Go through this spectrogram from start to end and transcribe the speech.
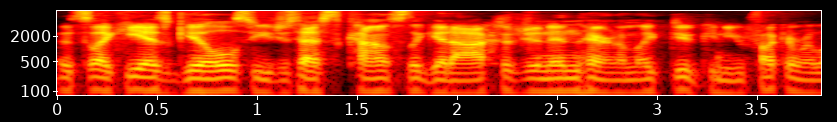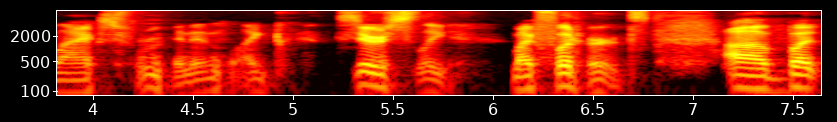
It's like he has gills. He just has to constantly get oxygen in there. And I'm like, dude, can you fucking relax for a minute? Like, seriously, my foot hurts. Uh, but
